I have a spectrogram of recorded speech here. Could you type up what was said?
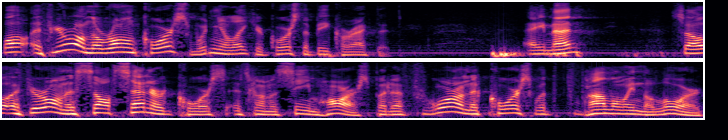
Well, if you're on the wrong course, wouldn't you like your course to be corrected? Amen? So if you're on a self centered course, it's going to seem harsh. But if we're on a course with following the Lord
